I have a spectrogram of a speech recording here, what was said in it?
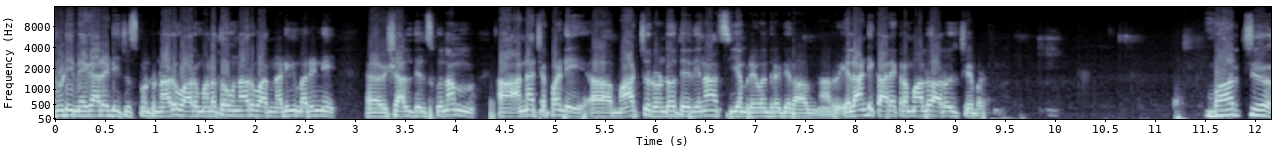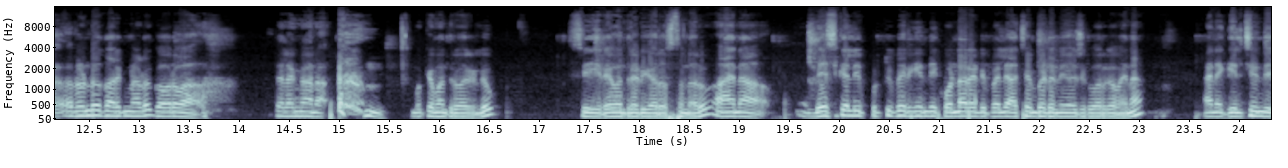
తుడి మేఘారెడ్డి చూసుకుంటున్నారు. వారు మనతో ఉన్నారు. వారిని అడిగి మరిన్ని విషయాలు తెలుసుకుందాం. అన్న చెప్పండి మార్చి రెండో తేదీన సీఎం రేవంత్ రెడ్డి రానున్నారు. ఎలాంటి కార్యక్రమాలు ఆ రోజు చేపడుతున్నారు? మార్చ్ రెండో తారీఖు నాడు గౌరవ తెలంగాణ ముఖ్యమంత్రి వర్యులు శ్రీ రేవంత్ రెడ్డి గారు వస్తున్నారు. ఆయన బేసికలీ పుట్టి పెరిగింది కొండారెడ్డిపల్లి అచ్చంపేట నియోజకవర్గమైన? ఆయన గెలిచింది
